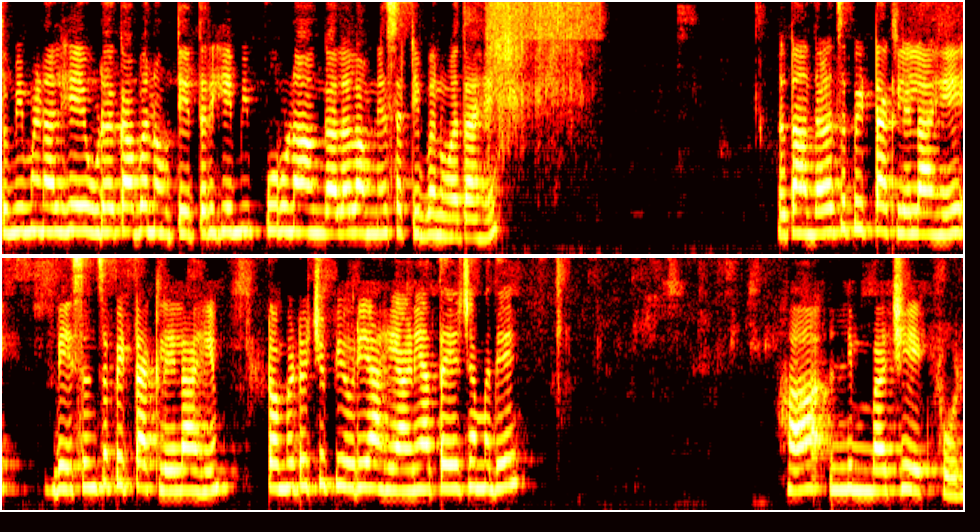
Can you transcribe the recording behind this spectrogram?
तुम्ही म्हणाल हे एवढं का बनवते? तर हे मी पूर्ण अंगाला लावण्यासाठी बनवत आहे. तर तांदळाचं पीठ टाकलेलं आहे बेसनचं पीठ टाकलेलं आहे टोमॅटोची प्युरी आहे आणि आता याच्यामध्ये हा लिंबाची एक फोड.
